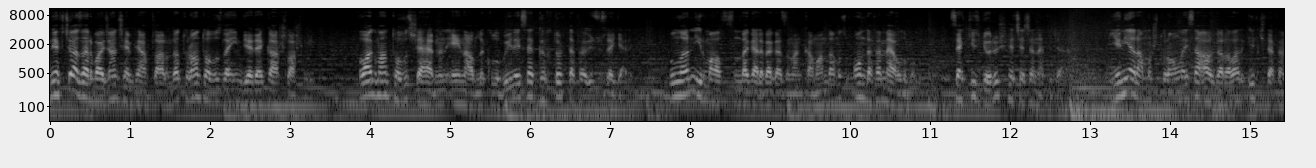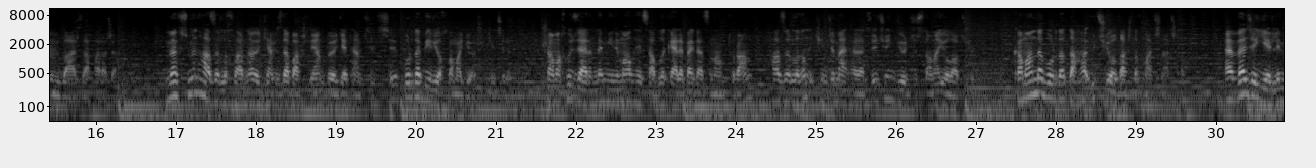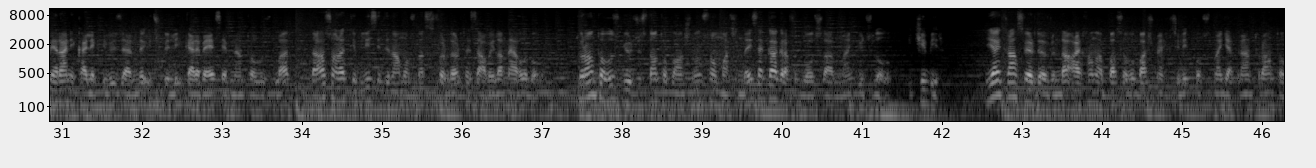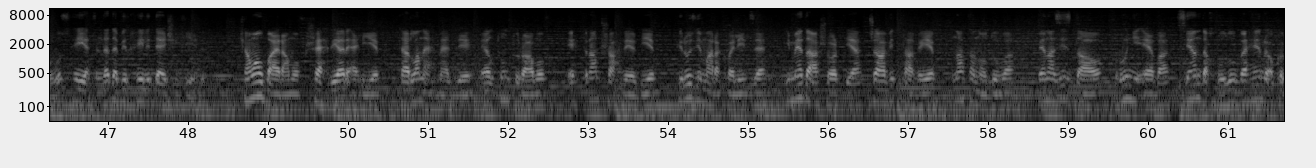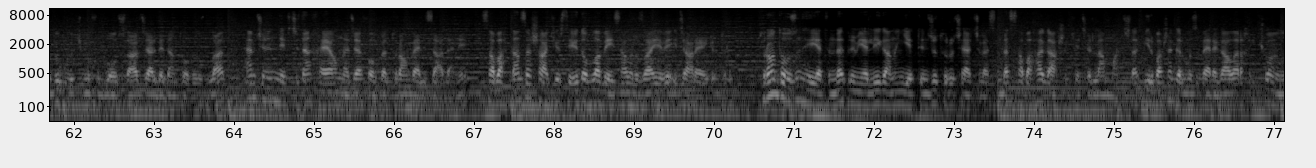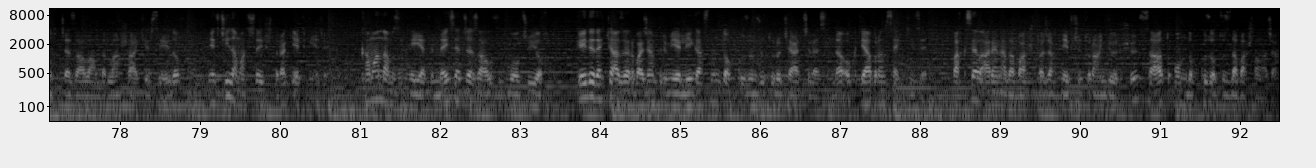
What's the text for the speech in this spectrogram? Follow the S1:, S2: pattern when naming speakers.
S1: Neftçi Azərbaycan çempionatlarında Turan Tovuzla indiyədək qarşılaşmayıb. Flaqman Tovuz şəhərinin eyni adlı klubu ilə isə 44 dəfə üz-üzə gəlib. Bunların 26-sında qələbə qazanan komandamız 10 dəfə məğlub olub. 8 görüş heç-heçə nəticələr. Yeni yaranmış Turanla isə Ağqaralar ilk dəfə mübarizə aparacaq. Mövsümün hazırlıqlarına ölkəmizdə başlayan bölgə təmsilçisi burada bir yoxlama görüşü keçirib. Şamaxı üzərində minimal hesablı qələbə qazanan Turan hazırlığın ikinci mərhələsi üçün Gürcüstana yola düşüb. Komanda burada daha 3 yoldaşlıq maçına çıxıb. Əvvəlcə yerli Merani kollektivi üzərində 3-1-lik qələbəyə sevinən Tovuzlular, daha sonra Tbilisi Dinamosuna 0-4 hesabı ilə məğlub olub. Turan Tovuz Gürcüstan toplanışının son maçında isə Qaqra futbolçularından güclü olub. 2-1. Yay transfer dövründə Ayxan Abbasovu baş məşqçilik postuna gətirən Turan Tovuz heyətində də bir xeyli dəyişiklik edib. Kamal Bayramov, Şəhriyar Əliyev, Tərlan Əhmədli, Eltun Turabov, Ehtiram Şahverdiyev, Firuzi Marakvalidze, İmeda Aşortiya, Cavid Tağıyev, Natan Oduva, Benaziz Dao, Runi Eva, Siyan Daxulu və Henry Okobugu kimi futbolçuları cəlb edən Tovuzlular, həmçinin Neftçidən Xəyal Nəcəfov və Turan Vəlizadəni, Sabahdansa Şakir Seyidovla Veysal Rızayevi icarəyə götürüb. Turan Tovuzun heyətində Premyer Liqanın 7-ci turu çərçivəsində Sabaha qarşı keçirilən maçda birbaşa qırmızı vərəqə alaraq 2 oyunluq cəzalandırılan Şakir Seyidov Neftçi ilə maçda iştirak etməyəcək. Komandamızın heyətində isə cəzalı futbolçu yoxdur. Qeyd edək ki, Azərbaycan Premyer Liqasının 9-cu turu çərçivəsində oktyabrın 8-i Baksel Arenada baş tutacaq Neftçi Turan görüşü saat 19:30-da başlanacaq.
